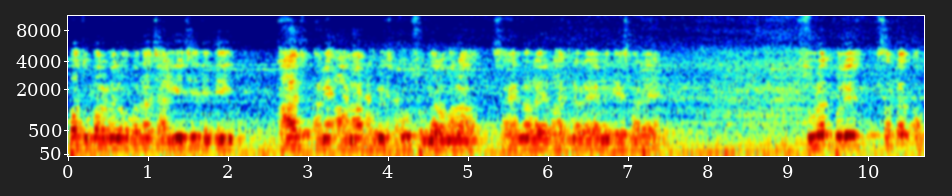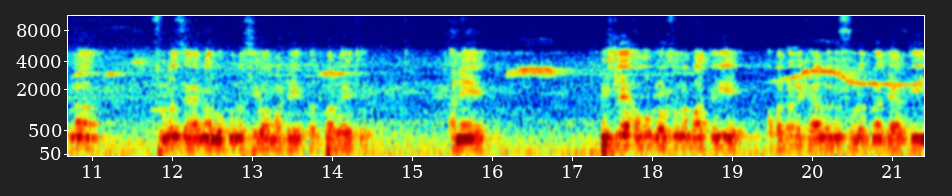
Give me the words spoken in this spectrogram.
પથ ઉપર અમે લોકો બધા ચાલીએ છીએ, જેથી આજ અને આવનાર ભવિષ્ય ખૂબ સુંદર અમારા શહેરના રહે રાજ્યના રહે અને દેશના રહે. સુરત પોલીસ સતત આપણા સુરત શહેરના લોકોની સેવા માટે તત્પર રહે છે. અને પિછલે અમુક વર્ષોના વાત કરીએ, આ બધાને ખ્યાલ હોય કે સુરતમાં જ્યારથી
